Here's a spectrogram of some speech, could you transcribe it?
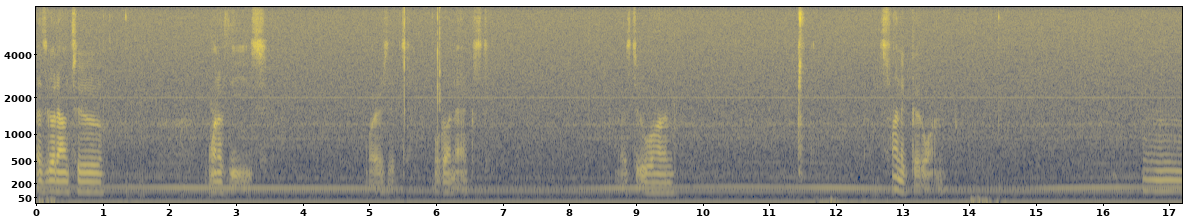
let's go down to one of these. Where is it? We'll go next. Let's do one. Let's find a good one. Mm.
